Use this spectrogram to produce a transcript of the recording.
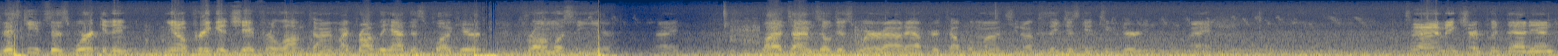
This keeps this working in, you know, pretty good shape for a long time. I probably had this plug here for almost a year, right? A lot of times they'll just wear out after a couple months, you know, because they just get too dirty, right? So I make sure I put that in.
